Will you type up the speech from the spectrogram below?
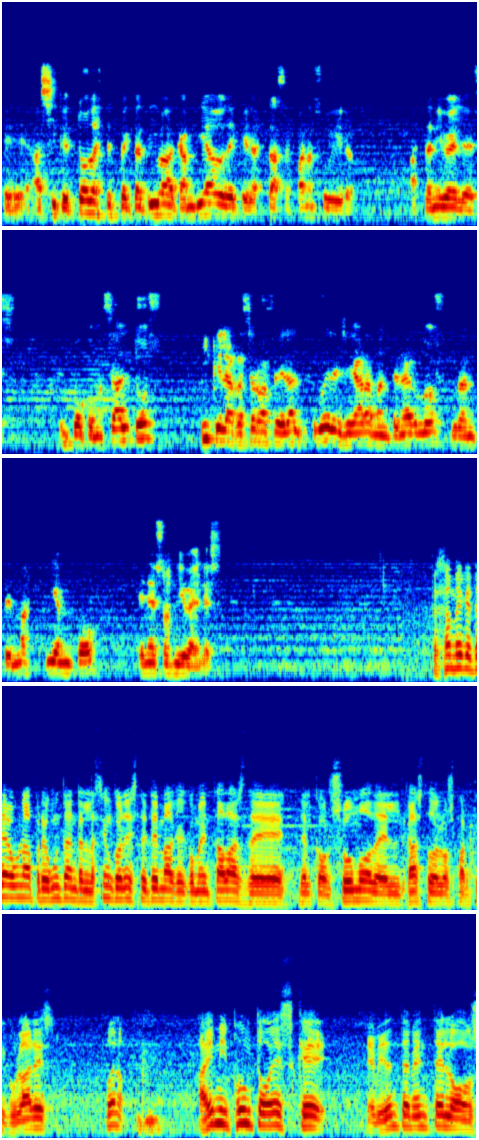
Eh, así que toda esta expectativa ha cambiado de que las tasas van a subir hasta niveles un poco más altos y que la Reserva Federal puede llegar a mantenerlos durante más tiempo en esos niveles. Déjame que te haga una pregunta en relación con este tema que comentabas del consumo, del gasto de los particulares. Bueno, ahí mi punto es que evidentemente los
